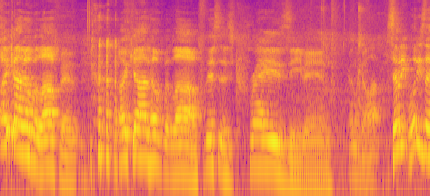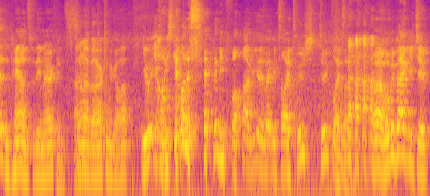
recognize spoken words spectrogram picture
I can't help but laugh, man. I can't help but laugh. This is crazy, man. And we go up. 70, what is that in pounds for the Americans? I don't know, but I reckon we go up. You, oh, he's going to 75. You're going to make me tie two, two plates up. All right, we'll be back, YouTube.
